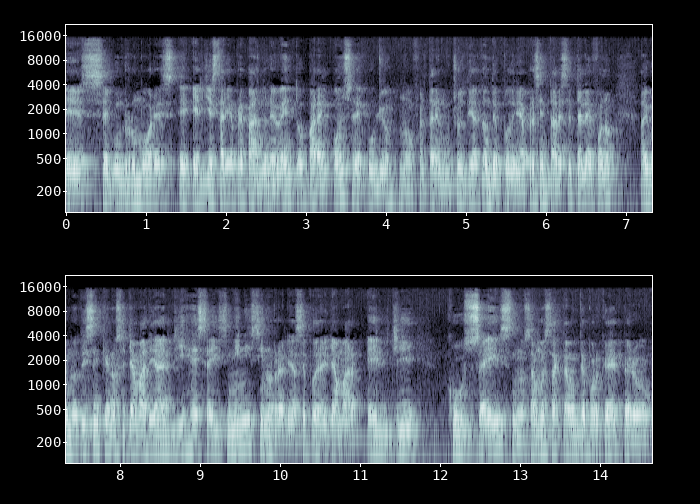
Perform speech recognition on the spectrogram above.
eh, según rumores, eh, ya estaría preparando un evento para el 11 de julio, no faltarían muchos días, donde podría presentar este teléfono. Algunos dicen que no se llamaría el G6 Mini, sino en realidad se podría llamar LG Q6, no sabemos exactamente por qué, pero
